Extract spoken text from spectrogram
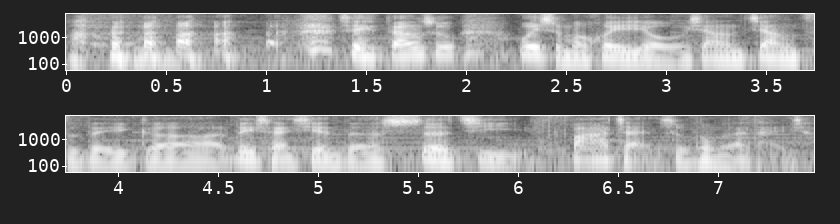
啊。所以当初为什么会有像这样子的一个内产线的设计发展，是不是跟我们来谈一下？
